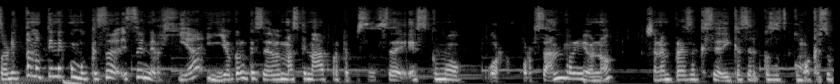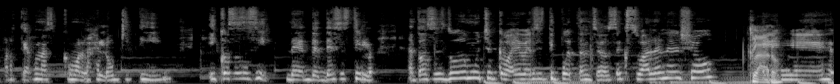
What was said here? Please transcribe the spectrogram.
ahorita no tiene como que esa, esa, energía y yo creo que se debe más que nada porque pues es como por, por Sanrio, ¿no? Es una empresa que se dedica a hacer cosas como que súper tiernas, como la Hello Kitty y cosas así, de, de, ese estilo. Entonces dudo mucho que vaya a haber ese tipo de tensión sexual en el show. Claro. Eh,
